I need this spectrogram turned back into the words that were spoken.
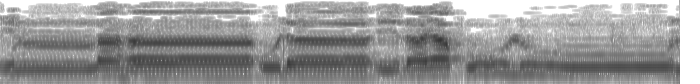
إن هؤلاء ليقولون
